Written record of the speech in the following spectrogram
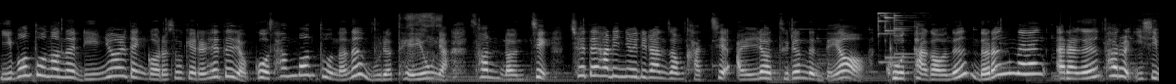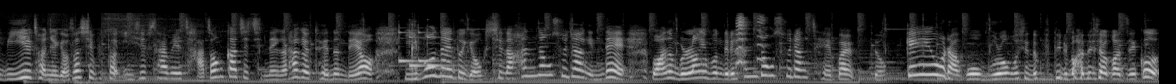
이번 토너는 리뉴얼된 거를 소개를 해드렸고 3번 토너는 무려 대용량 선 런칭 최대 할인율이라는 점 같이 알려드렸는데요. 곧 다가오는 너랑 나랑 아랑 은 8월 22일 저녁 6시부터 23일 자정까지 진행을 하게 되는데요. 이번에도 역시나 한정 수량인데 많은 물렁이 분들이 한정 수량 제발 몇 개요? 라고 물어보시는 분들이 많으셔가지고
